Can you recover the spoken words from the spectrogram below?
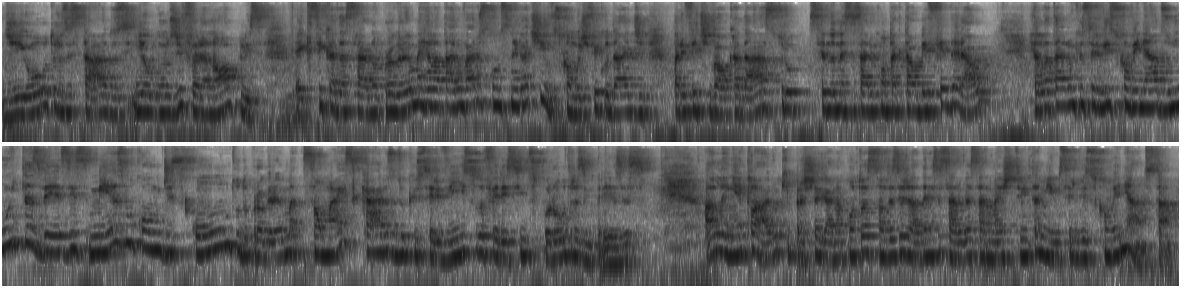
de outros estados e alguns de Florianópolis é, que se cadastraram no programa e relataram vários pontos negativos, como dificuldade para efetivar o cadastro, sendo necessário contactar o B Federal. Relataram que os serviços conveniados muitas vezes, mesmo com o desconto do programa, são mais caros do que os serviços oferecidos por outras empresas. Além, é claro, que para chegar na pontuação desejada é necessário gastar mais de 30 mil em serviços conveniados, tá?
